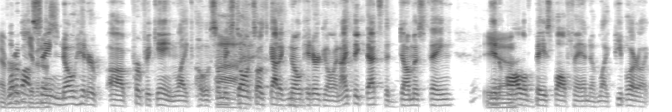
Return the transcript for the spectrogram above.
ever. What about saying no hitter uh, perfect game? Like, oh, somebody Ah. so and so's got a no hitter going. I think that's the dumbest thing in all of baseball fandom. Like, people are like,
